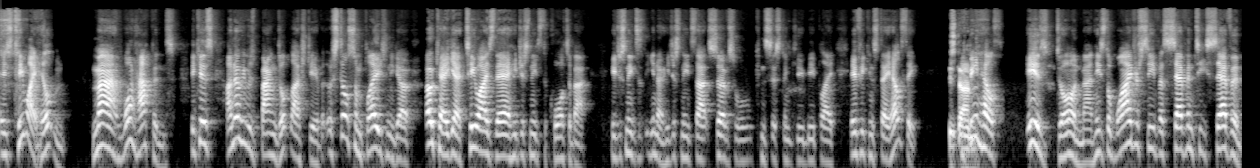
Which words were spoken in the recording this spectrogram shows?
is T.Y. Hilton. Man, what happens? Because I know he was banged up last year, but there was still some plays, and you go, okay, yeah, T.Y.'s there. He just needs the quarterback. He just needs, you know, he just needs that serviceable, consistent QB play if he can stay healthy. He's done. Bean Health is done, man. He's the wide receiver 77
